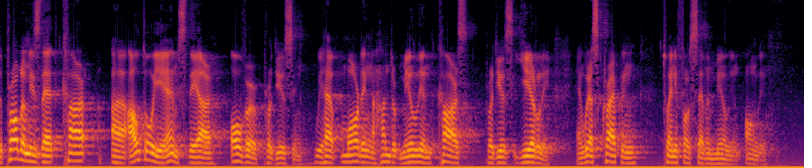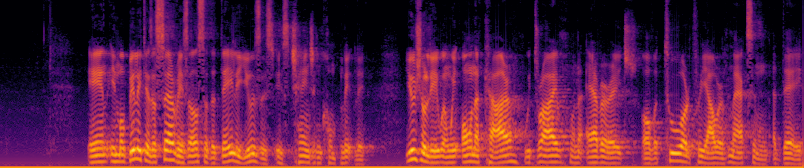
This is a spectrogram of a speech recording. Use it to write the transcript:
The problem is that car, uh, auto OEMs, they are overproducing. We have more than 100 million cars produced yearly, and we are scrapping 24-7 million only. And in mobility as a service, also the daily usage is changing completely. Usually, when we own a car, we drive on an average of a two or three hours maximum a day.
